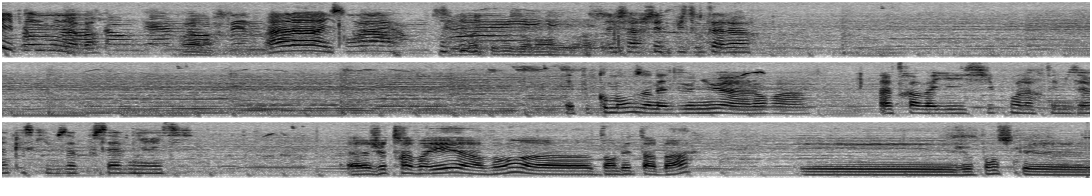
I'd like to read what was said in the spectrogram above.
il y a plein de monde là-bas. Voilà. Voilà, ils sont là. C'est là que nous allons. Voilà. Les cherché depuis tout à l'heure. Et comment vous en êtes venu alors à, à travailler ici pour l'Artemisia? Qu'est-ce qui vous a poussé à venir ici? Euh, je travaillais avant euh, dans le tabac et je pense que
